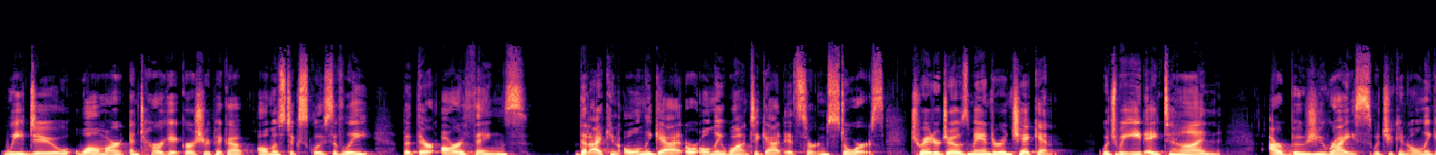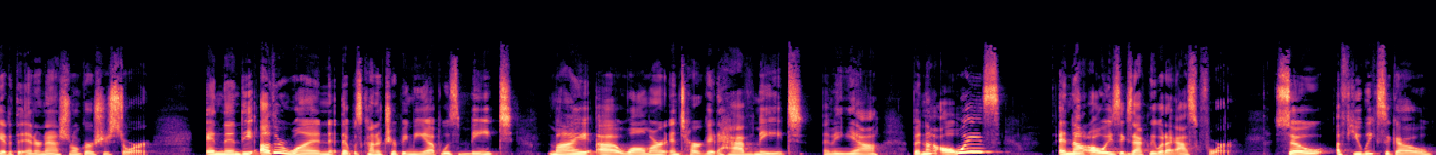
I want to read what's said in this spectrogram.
We do Walmart and Target grocery pickup almost exclusively, but there are things that I can only get or only want to get at certain stores. Trader Joe's Mandarin Chicken, which we eat a ton. Our bougie rice, which you can only get at the international grocery store. And then the other one that was kind of tripping me up was meat. My uh, Walmart and Target have meat. I mean, yeah, but not always, and not always exactly what I ask for. So a few weeks ago,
